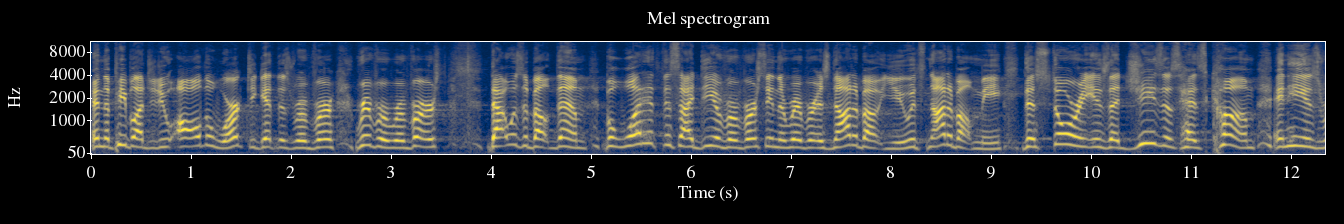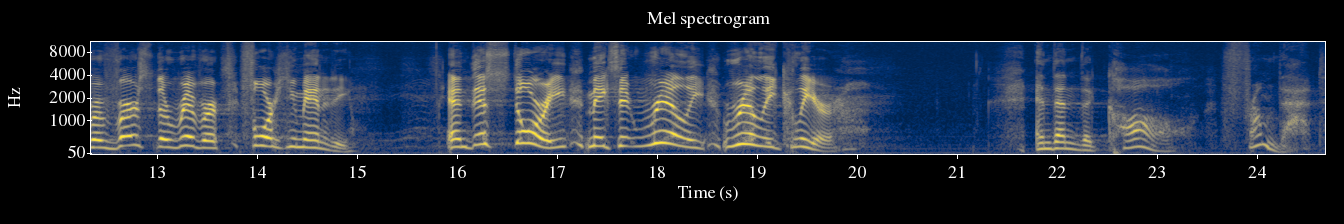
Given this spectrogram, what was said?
and the people had to do all the work to get this river, river reversed. That was about them. But what if this idea of reversing the river is not about you? It's not about me. The story is that Jesus has come and he has reversed the river for humanity. And this story makes it really, really clear. And then the call from that,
